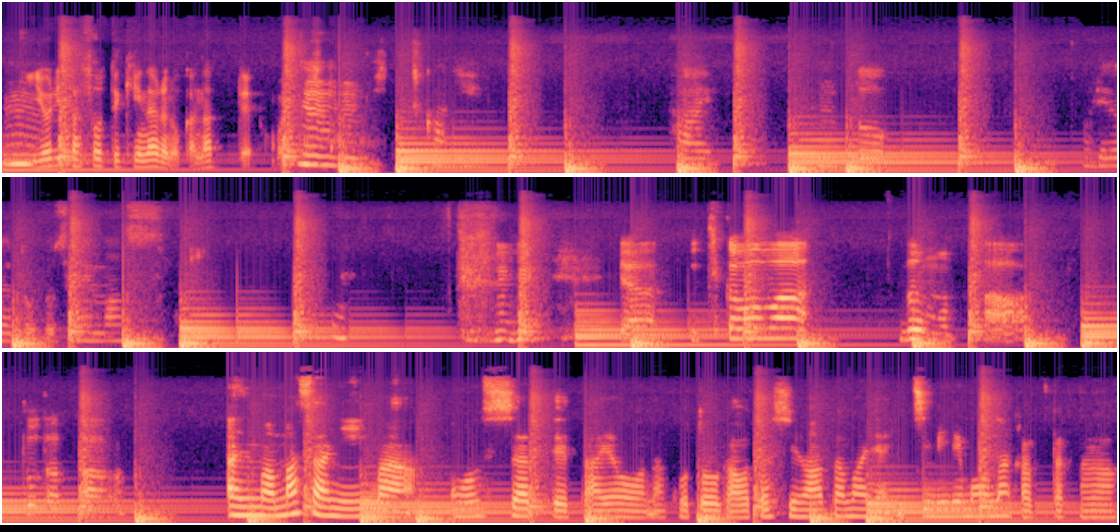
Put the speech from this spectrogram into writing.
うんより多層的になるのかなって思いました。うんうん、確かに。はい。本当。ありがとうございます。じゃあ、市川はどう思った？どうだった？あまあ、まさに今おっしゃってたようなことが私の頭には1ミリもなかったか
